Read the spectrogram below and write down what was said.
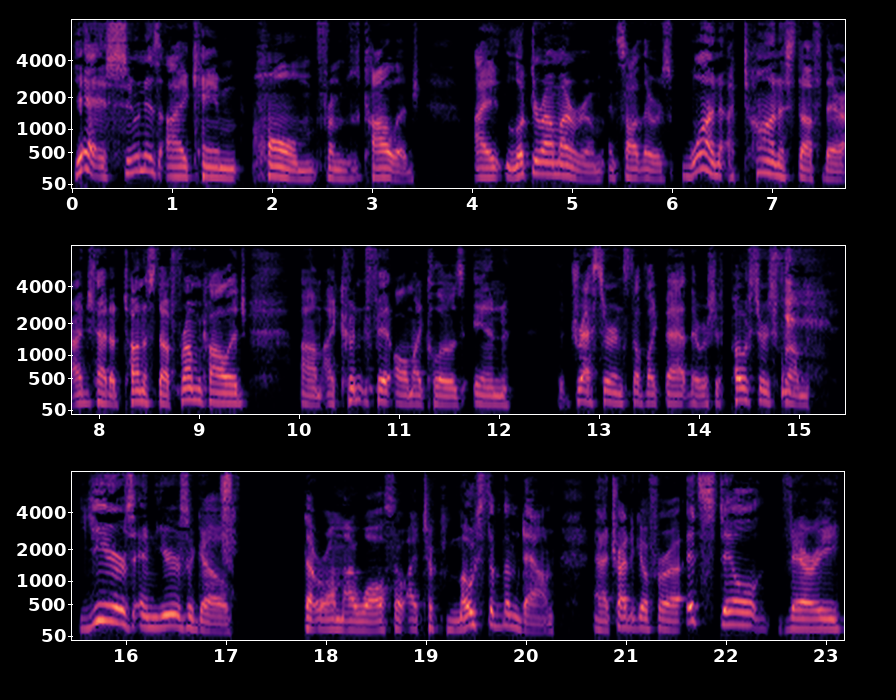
Yeah, as soon as I came home from college, I looked around my room and saw there was one a ton of stuff there. I just had a ton of stuff from college. Um, I couldn't fit all my clothes in the dresser and stuff like that. There was just posters from years and years ago that were on my wall. So I took most of them down and I tried to go for a. It's still very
